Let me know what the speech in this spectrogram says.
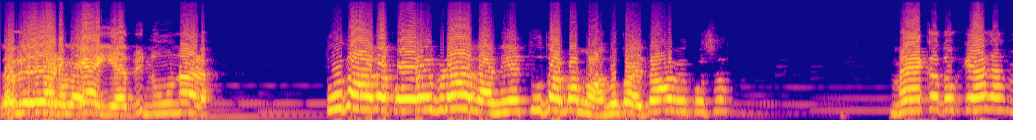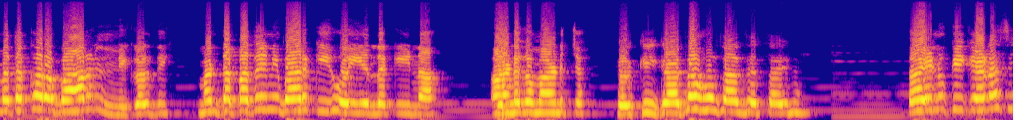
ਲੜ ਅਗਲਾ। ਕੇ ਆਈ ਆ ਵੀ ਨੂੰਹ ਨਾਲ। ਤੂੰ ਤਾਂ ਆਦਾ ਕੋਲ ਹੀ ਬਣਾ ਲੈਣੀ ਹੈ। ਤੂੰ ਤਾਂ ਭਾਵੇਂ ਨੂੰ ਕਹਿਤਾ ਹੋਵੇ ਕੁਛ। ਮੈਂ ਕਦੋਂ ਕਿਹਾ ਗਾ? ਮੈਂ ਤਾਂ ਘਰੋਂ ਬਾਹਰ ਨਹੀਂ ਨਿਕਲਦੀ। ਮੈਨੂੰ ਤਾਂ ਪਤਾ ਹੀ ਨਹੀਂ ਬਾਹਰ ਕੀ ਹੋਈ ਜਾਂਦਾ ਕੀ ਨਾ। ਆਂਡ ਗਮੰਡ ਚ। ਫਿਰ ਕੀ ਕਹਿਤਾ ਹੁਣ ਤਾਂ ਦਿੱਤਾ ਇਹਨੂੰ? ਤਾਂ ਇਹਨੂੰ ਕੀ ਕਹਿਣਾ ਸੀ?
